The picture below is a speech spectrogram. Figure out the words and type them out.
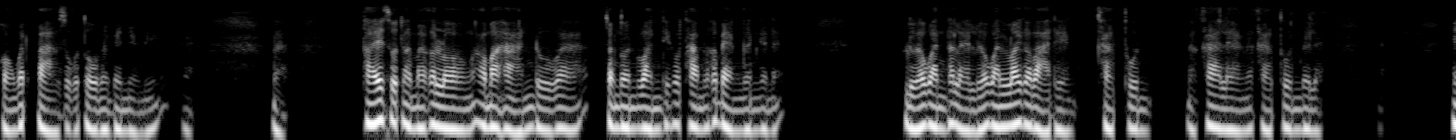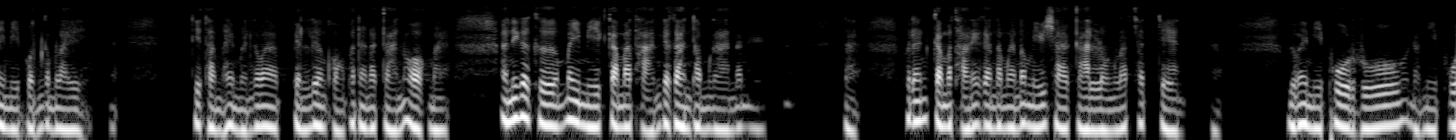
ของวัดป่าสุกโตมันเป็นอย่างนี้นะนะท้ายสุดอามาก็ลองเอามาหารดูว่าจำนวนวันที่เขาทาแล้วก็แบ่งเงินกันนะเหลือวันเท่าไหร่เหลือวันร้อยกว่าบาทเองขาดทุนนะค่าแรงนะขาดทุนไปเลย ไม่มีผลกำไรที่ทำให้เหมือนกับว่าเป็นเรื่องของพัฒนาการออกมา อันนี้ก็คือไม่มีกรรมฐานกับการทำงานนั่นเอง นะเพราะฉะนั้นกรรมฐานในการทำงานต้องมีวิชาการรองรับชัดเจนนะหรือไม่มีผู้รู้นะมีผู้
